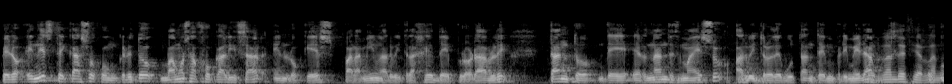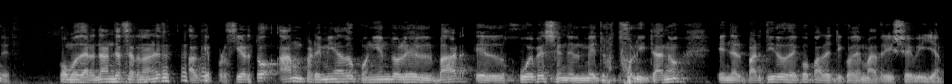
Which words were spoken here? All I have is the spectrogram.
Pero en este caso concreto vamos a focalizar en lo que es para mí un arbitraje deplorable, tanto de Hernández Maeso, árbitro debutante en primera. Hernández y Hernández de Hernández Hernández, al que por cierto han premiado poniéndole el bar el jueves en el Metropolitano en el partido de Copa Atlético de Madrid-Sevilla.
